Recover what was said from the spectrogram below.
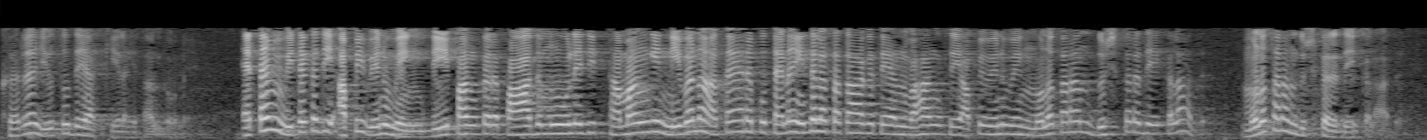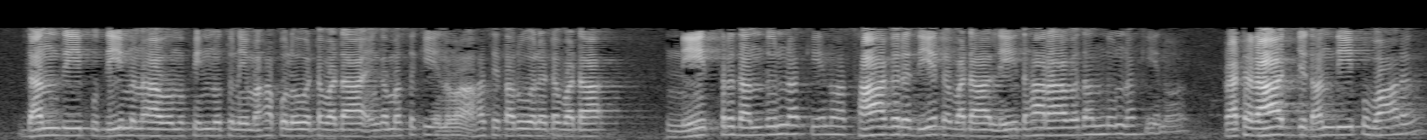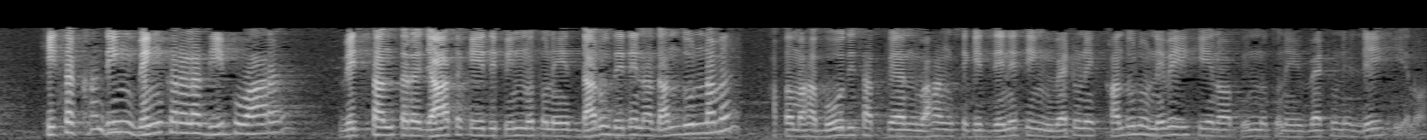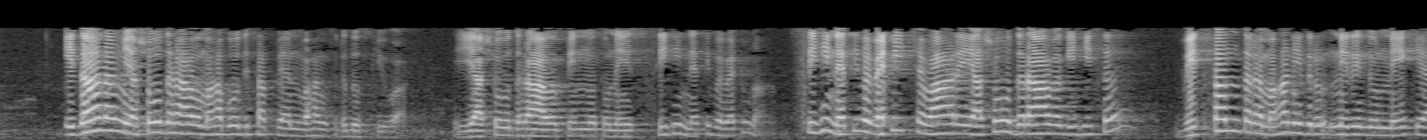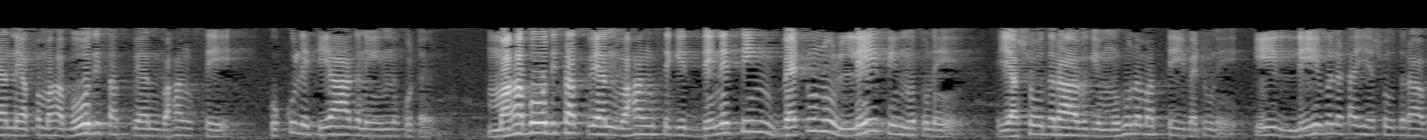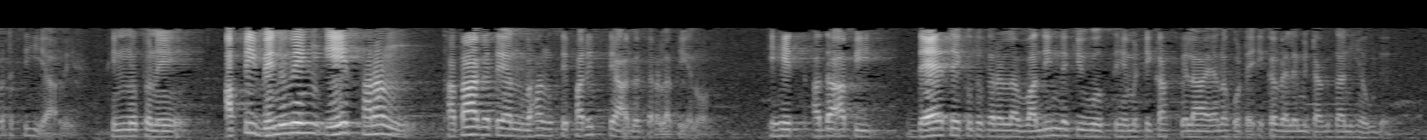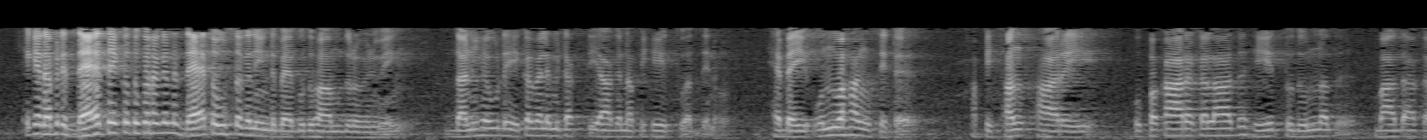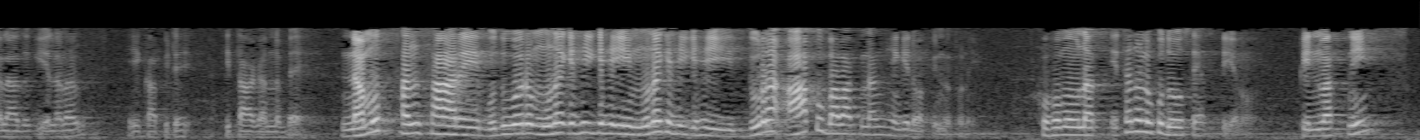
කර යුතු දෙයක් කියලා හිතන්න ඕනේ. ඇතැම් විටකදී අපි වෙනුවෙන් දීපංකර පාදමූලෙදී තමන්ගේ නිවන අතහැරපු තැන ඉඳලා තථාගතයන් වහන්සේ අපි වෙනුවෙන් මොනතරම් දුෂ්කර දේ කළාද? මොනතරම් දුෂ්කර දේ කළාද? දන් දීපු දීමනාවම පින්නතුනේ මහ පොළොවට වඩා ඇඟමස කියනවා අහසේ තරුවලට වඩා නේත්‍ර දන් දුන්නා කියනවා සාගර දියට වඩා ලේ ධාරාව දන් දුන්නා කියනවා රට රාජ්‍ය දන් දීපු වාර හිස කඳින් වෙන් කරලා දීපු වාර වෙස්සන්තර ජාතකයේදී පින්නතුනේ දරු දෙදෙනා දන් දුන්නම අප මහ බෝධිසත්වයන් වහන්සේගේ දෙනෙතින් වැටුනේ කඳුළු නෙවෙයි කියනවා පින්නතුනේ වැටුනේ ලේ කියනවා එදානම් යශෝදරාව මහ බෝධිසත්වයන් වහන්සේට දුස් කිව්වා. යශෝදරාව පින්නතුනේ සිහි නැතිව වැටුණා. සිහි නැතිව වැටිච්ච වාරේ යශෝදරාවගේ හිස වෙස්සන්තර මහ නිරිඳුන්නේ කියන්නේ අප මහ බෝධිසත්වයන් වහන්සේ උකුලේ තියාගෙන ඉන්නකොට මහ බෝධිසත්වයන් වහන්සේගේ දෙනෙතින් වැටුණු ලේ පින්වතුනේ යශෝදරාවගේ මුහුණ මැත්තේ වැටුනේ ඒ ලේ වලටයි යශෝදරාවට සිහිය ආවේ පින්වතුනේ අපි වෙනුවෙන් ඒ තරම් තථාගතයන් වහන්සේ පරිත්‍යාග කරලා තියෙනවා එහෙත් අද අපි දෑත එකතු කරලා වඳින්න කිව්වොත් එහෙම ටිකක් වෙලා යනකොට එක වැලමිටක් දණිය උඩ. ඒ කියන්නේ අපිට දෑත එකතු කරගෙන දෑත උස්සගෙන ඉන්න බෑ බුදුහාමුදුර වෙනුවෙන්. දණිය උඩ එක වැලමිටක් තියාගෙන අපි හේතුවක් දෙනවා. හැබැයි උන්වහන්සේට අපි සංසාරේ උපකාර කළාද හේතු දුන්නද බාධා කළාද කියලා නම් ඒක අපිට හිතා ගන්න බෑ. නමුත් සංසාරේ බුදුවරු මුණ ගැහි ගැහි මුණ ගැහි ගැහි දුර ආපු බවක් නම් හැඟෙනවා පින්නතුනේ. කොහොම වුණත් එතන ලොකු දෝෂයක් තියෙනවා. පින්වත්නි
